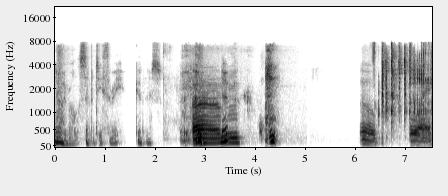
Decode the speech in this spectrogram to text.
Now I roll a 73. Goodness. Um. oh boy.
